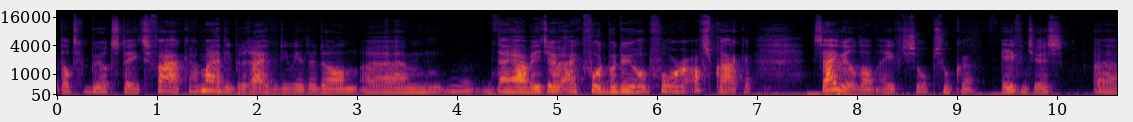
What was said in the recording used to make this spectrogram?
dat gebeurt steeds vaker. Maar die bedrijven die willen dan, um, nou ja, weet je, eigenlijk voortborduren op vorige afspraken. Zij wil dan eventjes opzoeken, eventjes, uh,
